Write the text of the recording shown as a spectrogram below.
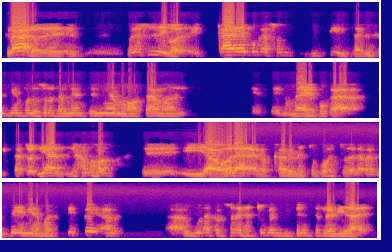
Claro, eh, eh, por eso digo, eh, cada época son distintas. En ese tiempo nosotros también teníamos, estábamos en, una época dictatorial, digamos, y ahora a los caros les tocó esto de la pandemia. Bueno, siempre a, algunas personas les tocan diferentes realidades.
